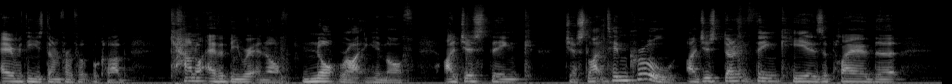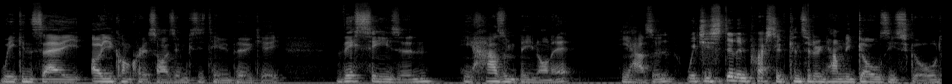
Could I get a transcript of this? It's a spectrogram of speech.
everything he's done for a football club. Cannot ever be written off. Not writing him off. I just think, just like Tim Krul, I just don't think he is a player that we can say, oh, you can't criticise him because he's Teemu Pukki. This season, he hasn't been on it. He hasn't, which is still impressive considering how many goals he scored.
